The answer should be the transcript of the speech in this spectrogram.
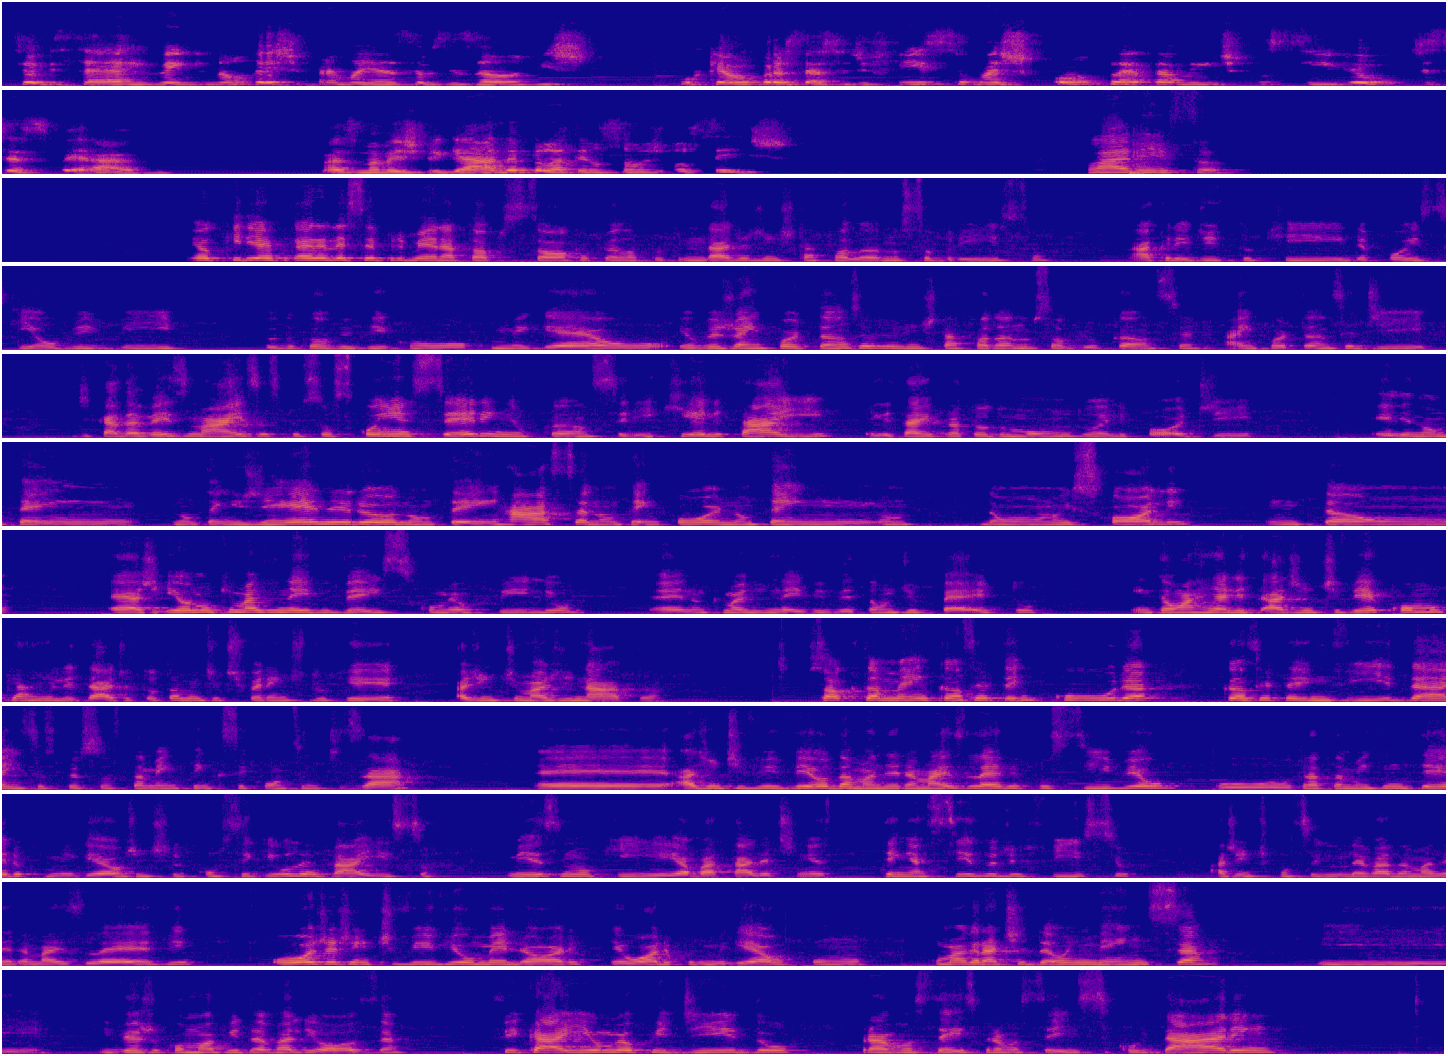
se observem, não deixem para amanhã seus exames, porque é um processo difícil, mas completamente possível de ser superado. Mais uma vez, obrigada pela atenção de vocês. Larissa. Eu queria agradecer primeiro a Top Soccer pela oportunidade de a gente estar falando sobre isso. Acredito que depois que eu vivi tudo que eu vivi com o Miguel, eu vejo a importância de a gente estar falando sobre o câncer, a importância de, de cada vez mais as pessoas conhecerem o câncer e que ele está aí, ele está aí para todo mundo, ele pode ele não tem não tem gênero, não tem raça, não tem cor, não tem não, não, não escolhe. Então, é, eu nunca imaginei viver isso com meu filho, é, nunca imaginei viver tão de perto. Então, a realidade, a gente vê como que a realidade é totalmente diferente do que a gente imaginava. Só que também câncer tem cura, câncer tem vida, isso as pessoas também têm que se conscientizar. É, a gente viveu da maneira mais leve possível o tratamento inteiro com o Miguel, a gente conseguiu levar isso, mesmo que a batalha tinha, tenha sido difícil, a gente conseguiu levar da maneira mais leve. Hoje a gente vive o melhor, eu olho para o Miguel com, com, uma gratidão imensa e, e vejo como a vida é valiosa. Fica aí o meu pedido para vocês, para vocês se cuidarem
